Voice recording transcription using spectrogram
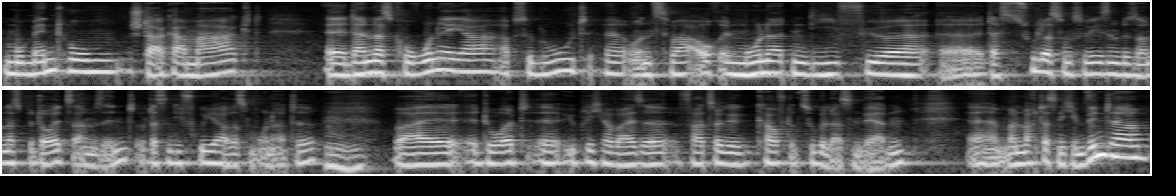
Momentum, starker Markt, dann das Corona-Jahr, absolut. Äh, und zwar auch in Monaten, die für äh, das Zulassungswesen besonders bedeutsam sind. Und das sind die Frühjahresmonate, mhm. weil dort üblicherweise Fahrzeuge gekauft und zugelassen werden. man macht das nicht im Winter.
